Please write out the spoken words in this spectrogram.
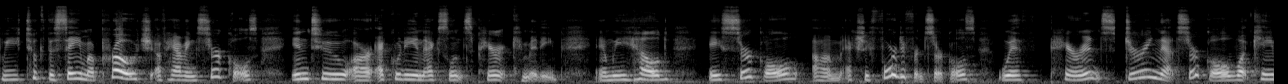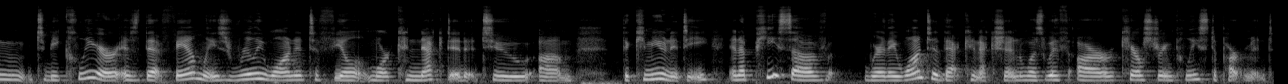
we took the same approach of having circles into our Equity and Excellence Parent Committee, and we held a circle, um, actually four different circles, with parents. During that circle, what came to be clear is that families really wanted to feel more connected to um, the community, and a piece of where they wanted that connection was with our Carol Stream Police Department.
